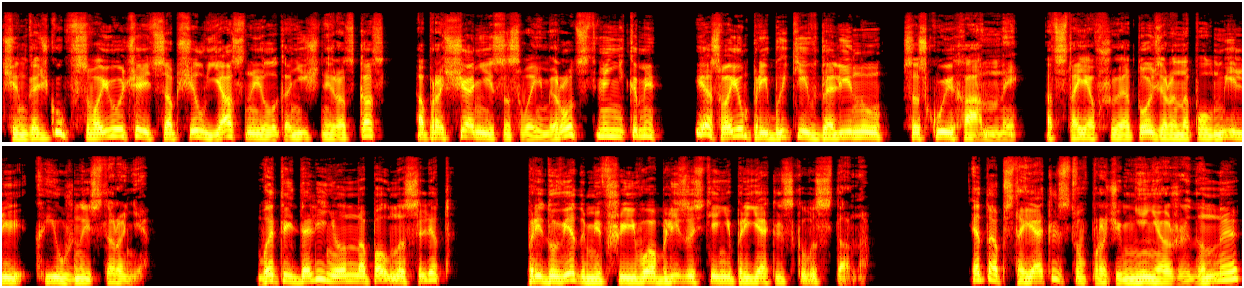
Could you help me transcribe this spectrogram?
Чингачгук, в свою очередь, сообщил ясный и лаконичный рассказ о прощании со своими родственниками и о своем прибытии в долину Соскуиханны, отстоявшую от озера на полмили к южной стороне. В этой долине он напал на след, предуведомивший его о близости неприятельского стана. Это обстоятельство, впрочем, не неожиданное,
